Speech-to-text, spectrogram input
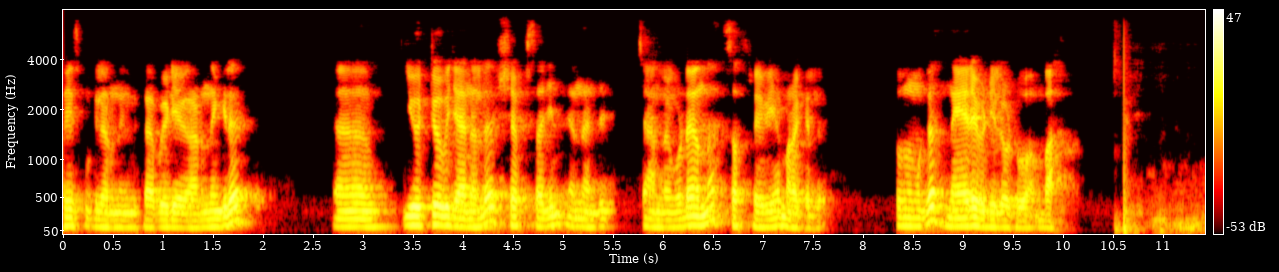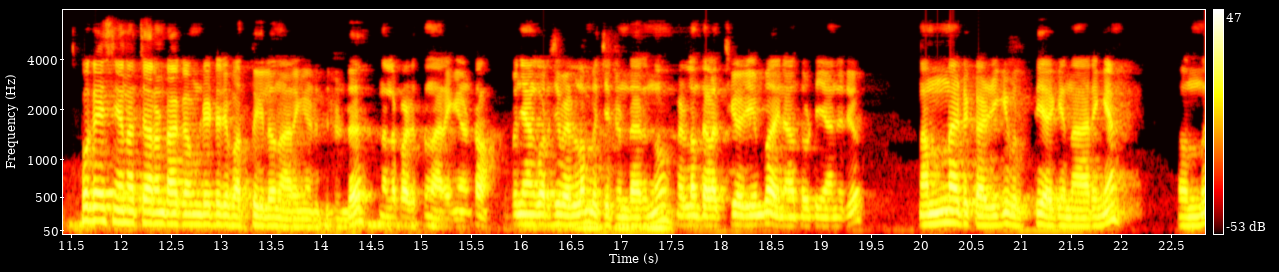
ഫേസ്ബുക്കിലാണ് നിങ്ങൾക്ക് ആ വീഡിയോ കാണുന്നെങ്കിൽ യൂട്യൂബ് ചാനൽ ഷെഫ് സജിൻ എന്ന എന്റെ ചാനലും കൂടെ ഒന്ന് സബ്സ്ക്രൈബ് ചെയ്യാൻ മറക്കരുത്. അപ്പോൾ നമുക്ക് നേരെ വീഡിയോയിലോട്ട് പോകാം ബാ. അപ്പോൾ ഗൈസ് ഞാൻ അച്ചാർ ഉണ്ടാക്കാൻ വേണ്ടിയിട്ട് ഒരു പത്ത് കിലോ നാരങ്ങ എടുത്തിട്ടുണ്ട്. നല്ല പഴുത്ത നാരങ്ങ കേട്ടോ. അപ്പോൾ ഞാൻ കുറച്ച് വെള്ളം വെച്ചിട്ടുണ്ടായിരുന്നു. വെള്ളം തിളച്ച് കഴിയുമ്പോൾ അതിനകത്തോട്ട് ഞാനൊരു നന്നായിട്ട് കഴുകി വൃത്തിയാക്കിയ നാരങ്ങ ഒന്ന്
